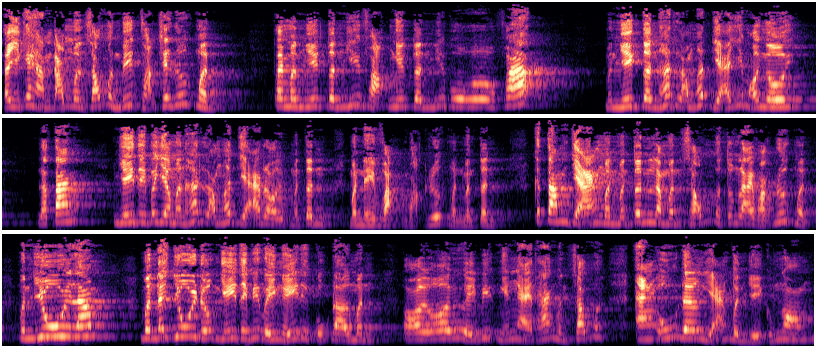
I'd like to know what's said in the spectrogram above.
Tại vì cái hành động mình sống mình biết phật sẽ rước mình. Tại mình nhiệt tình với phật nhiệt tình với vô pháp. Mình nhiệt tình hết lòng hết dạ với mọi người. Là tăng vậy thì bây giờ mình hết lòng hết dạ rồi, mình tin. Mình niệm phật phật rước mình mình tin. Cái tâm trạng mình mình tin là mình sống mà tương lai phật rước mình. Mình vui lắm. Mình đã vui được vậy thì quý vị nghĩ thì cuộc đời mình, ôi ôi, quý vị biết những ngày tháng mình sống ăn uống đơn giản bình dị cũng ngon.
